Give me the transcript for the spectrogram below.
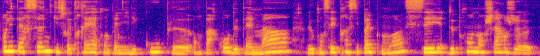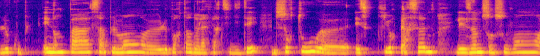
pour les personnes qui souhaiteraient accompagner les couples euh, en parcours de PMA, le conseil principal pour moi, c'est de prendre en charge euh, le couple et non pas simplement euh, le porteur de l'infertilité. Surtout exclure personne. Les hommes sont souvent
